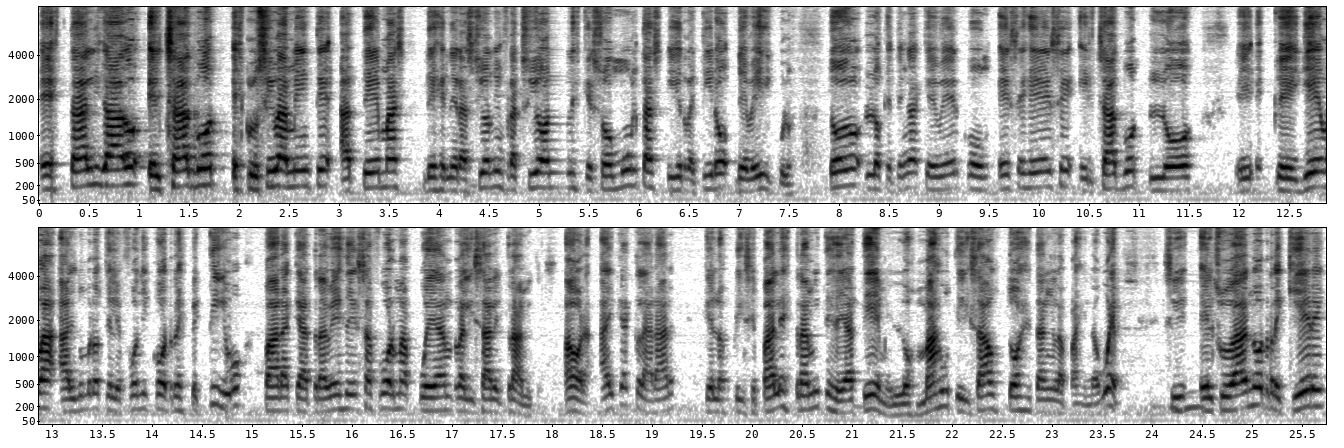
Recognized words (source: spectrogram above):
Está ligado el chatbot exclusivamente a temas de generación de infracciones que son multas y retiro de vehículos todo lo que tenga que ver con SGS, el chatbot lo eh, que lleva al número telefónico respectivo para que a través de esa forma puedan realizar el trámite. Ahora, hay que aclarar que los principales trámites de ATM, los más utilizados, todos están en la página web. Si el ciudadano requiere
